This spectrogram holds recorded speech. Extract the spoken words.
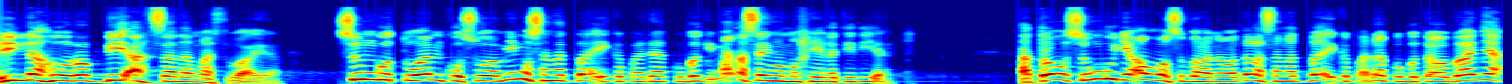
Innahu Rabbi ahsana maswaya. Sungguh Tuanku suamimu sangat baik kepadaku. Bagaimana saya mau mengkhianati dia? Atau sungguhnya Allah Subhanahu wa taala sangat baik kepadaku betapa banyak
